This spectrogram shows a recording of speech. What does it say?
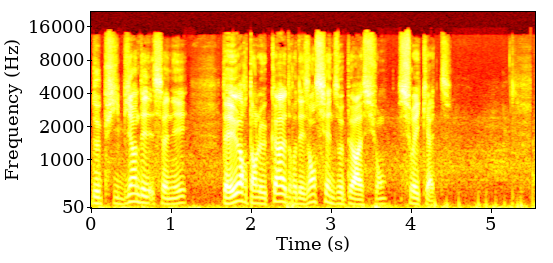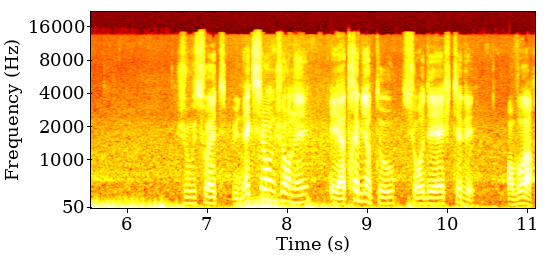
depuis bien des années, d'ailleurs dans le cadre des anciennes opérations sur ICAT. Je vous souhaite une excellente journée et à très bientôt sur ODF TV. Au revoir.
